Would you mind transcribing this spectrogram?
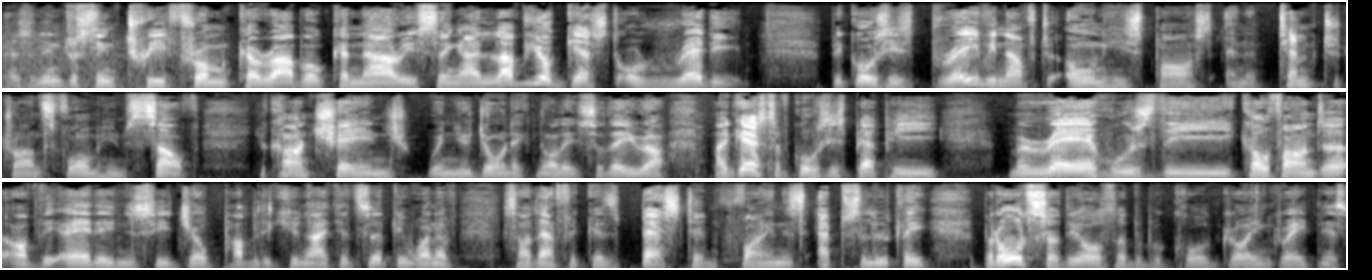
There's an interesting tweet from Karabo Canary saying, I love your guest already because he's brave enough to own his past and attempt to transform himself. You can't change when you don't acknowledge. So there you are. My guest, of course, is Pepe Marais, who's the co-founder of the ad agency Joe Public United, certainly one of South Africa's best and finest, absolutely, but also the author of a book called Growing Greatness.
